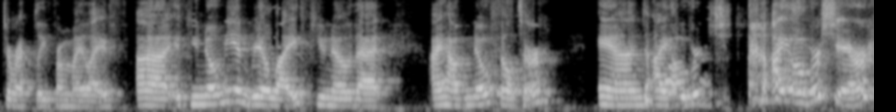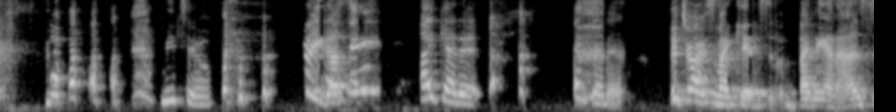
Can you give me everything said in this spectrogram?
directly from my life. Uh, if you know me in real life, you know that I have no filter and I over I overshare. Me too. There you go. See? I get it. I get it. It drives my kids bananas.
